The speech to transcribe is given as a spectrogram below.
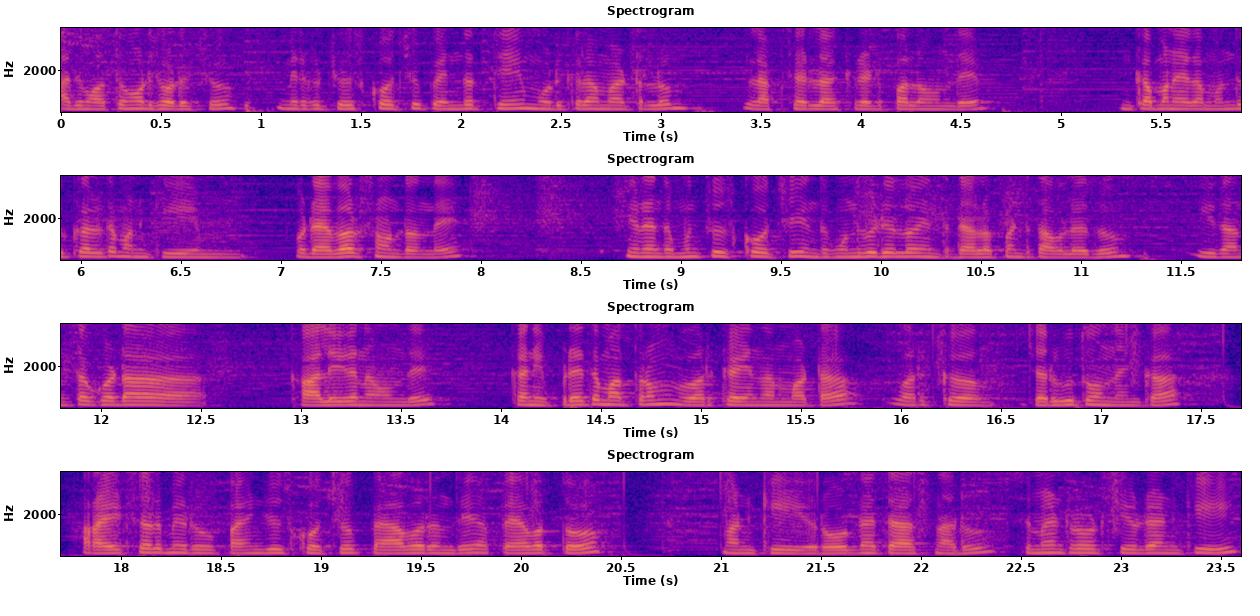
అది మొత్తం కూడా చూడొచ్చు. మీరు ఇక్కడ చూసుకోవచ్చు. పెందుర్తి మూడు కిలోమీటర్లు లెఫ్ట్ సైడ్లో కిరెడ్పాలెం ఉంది. ఇంకా మనం ఇలా ముందుకు వెళ్తే మనకి ఒక డైవర్షన్ ఉంటుంది. మీరు ఇంతకుముందు చూసుకోవచ్చు. ఇంతకుముందు వీడియోలో ఇంత డెవలప్మెంట్ అవ్వలేదు. ఇదంతా కూడా ఖాళీగానే ఉంది. కానీ ఇప్పుడైతే మాత్రం వర్క్ అయిందనమాట వర్క్ జరుగుతుంది ఇంకా. రైట్ సైడ్ మీరు పైన చూసుకోవచ్చు. పేవర్ ఉంది. ఆ పేవర్తో మనకి రోడ్ని అయితే వేస్తున్నారు. సిమెంట్ రోడ్స్ తీయడానికి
